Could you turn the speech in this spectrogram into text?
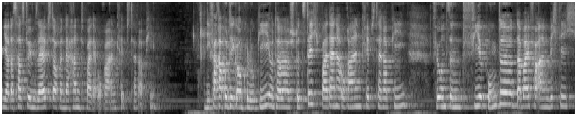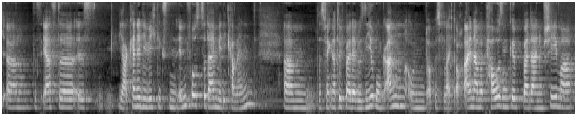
ja, das hast du eben selbst auch in der Hand bei der oralen Krebstherapie. Die Fachapotheke Onkologie unterstützt dich bei deiner oralen Krebstherapie. Für uns sind vier Punkte dabei vor allem wichtig. Äh, das erste ist, ja, kenne die wichtigsten Infos zu deinem Medikament. Ähm, das fängt natürlich bei der Dosierung an und ob es vielleicht auch Einnahmepausen gibt bei deinem Schema,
